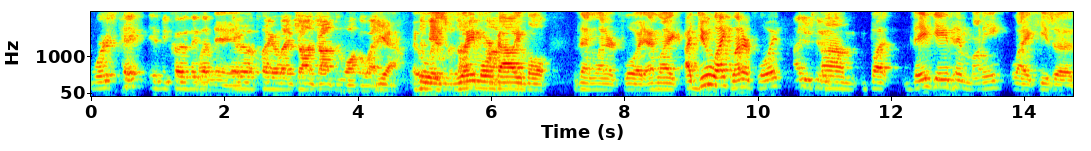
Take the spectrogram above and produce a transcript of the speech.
worst pick is because they let, they let a player like John Johnson walk away. Yeah, who is able to sign way more contract. valuable than Leonard Floyd. And like, I do like Leonard Floyd, I do too. um, but they gave him money like he's a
